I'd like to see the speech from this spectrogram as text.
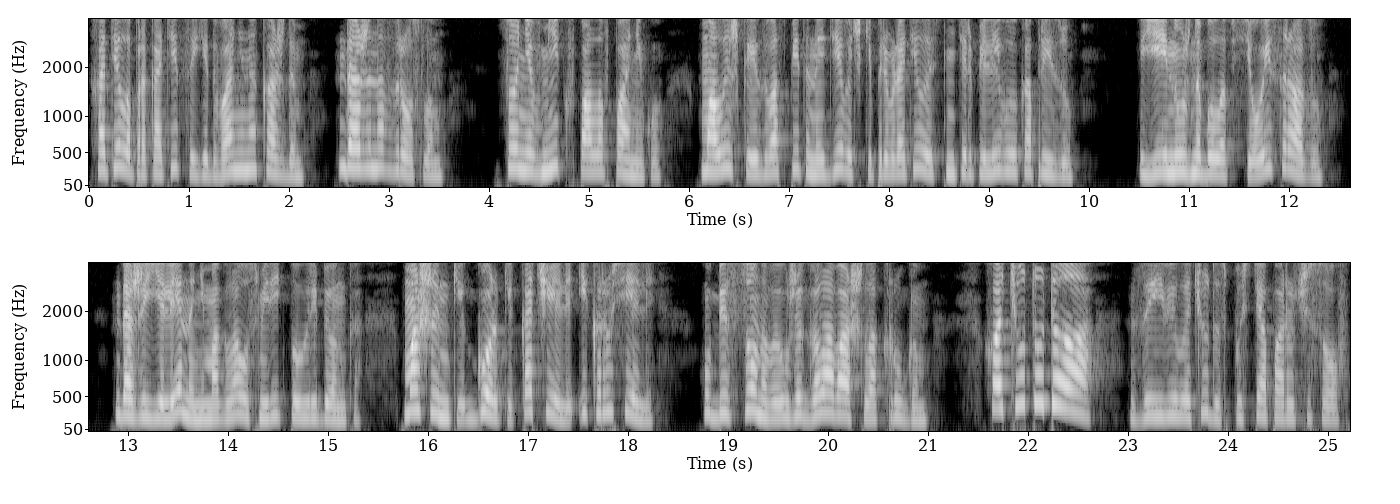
Хотела прокатиться едва не на каждом, даже на взрослом. Соня вмиг впала в панику. Малышка из воспитанной девочки превратилась в нетерпеливую капризу. Ей нужно было все и сразу. Даже Елена не могла усмирить пыл ребенка. Машинки, горки, качели и карусели. У Бессоновой уже голова шла кругом. «Хочу туда!» – заявила чудо спустя пару часов.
